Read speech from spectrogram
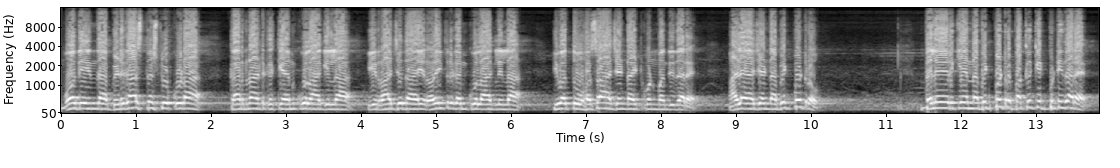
ಮೋದಿಯಿಂದ ಬಿಡಗಾಸ್ನಷ್ಟು ಕೂಡ ಕರ್ನಾಟಕಕ್ಕೆ ಅನುಕೂಲ ಆಗಿಲ್ಲ. ಈ ರಾಜ್ಯದ ರೈತರಿಗೆ ಅನುಕೂಲ ಆಗ್ಲಿಲ್ಲ. ಇವತ್ತು ಹೊಸ ಅಜೆಂಡಾ ಇಟ್ಕೊಂಡು ಬಂದಿದ್ದಾರೆ. ಹಳೆ ಅಜೆಂಡಾ ಬಿಟ್ಬಿಟ್ರು. ಬೆಲೆ ಏರಿಕೆಯನ್ನ ಬಿಟ್ಬಿಟ್ರು, ಪಕ್ಕಕ್ಕೆ ಇಟ್ಬಿಟ್ಟಿದ್ದಾರೆ.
